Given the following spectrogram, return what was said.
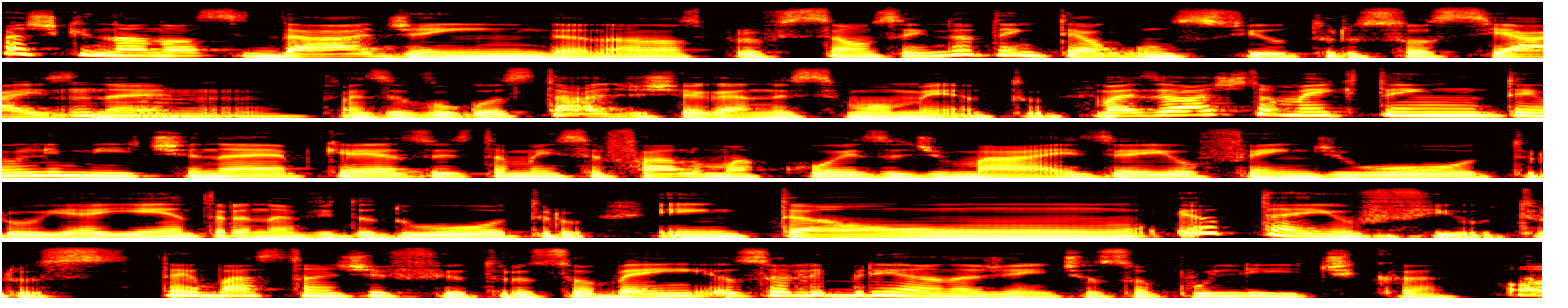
Acho que na nossa idade ainda, na nossa profissão, você ainda tem que ter alguns filtros sociais, né? Uhum. Mas eu vou gostar de chegar nesse momento. Mas eu acho também que tem, tem um limite, né? Porque aí, às vezes também você fala uma coisa demais e aí ofende o outro, e aí entra na vida do outro. Então, eu tenho filtros. Tenho bastante filtros. Eu sou bem. Eu sou libriana, gente. Eu sou política. Ô,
